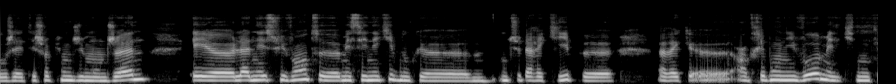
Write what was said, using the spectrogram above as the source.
où j'ai été championne du monde jeune. Et l'année suivante, mais c'est une équipe donc une super équipe avec un très bon niveau, mais qui donc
